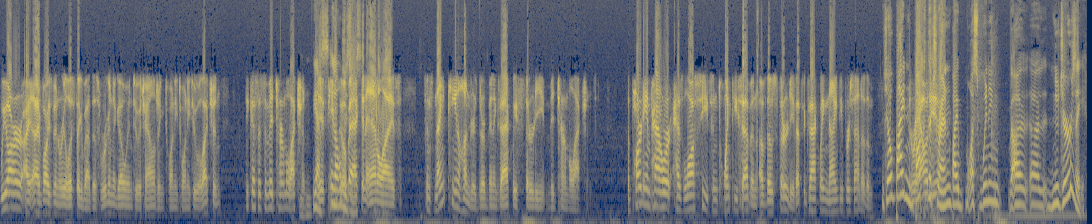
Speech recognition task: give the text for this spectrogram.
we are. I, I've always been realistic about this. We're going to go into a challenging 2022 election because it's a midterm election. Yes, if you go back is. and analyze, since 1900, there have been exactly 30 midterm elections. The party in power has lost seats in 27 of those 30. That's exactly 90% of them. Joe Biden The bucked the is- trend by us winning uh, uh, New Jersey.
